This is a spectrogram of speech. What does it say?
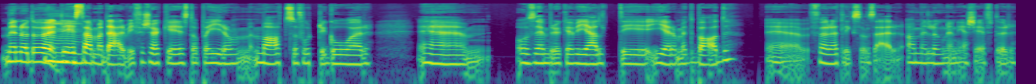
men och då, mm. det är mm. samma där, vi försöker stoppa i dem mat så fort det går. Eh, och sen brukar vi alltid ge dem ett bad. Eh, för att liksom så här, ja men lugna ner sig efter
